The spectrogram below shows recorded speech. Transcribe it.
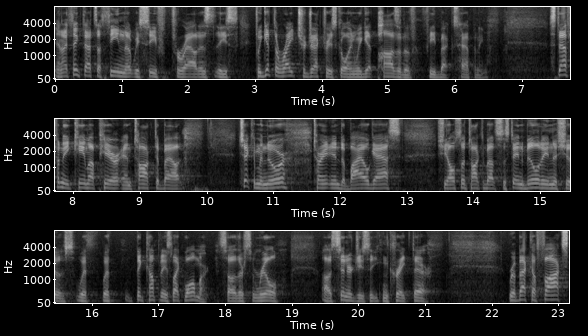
And I think that's a theme that we see throughout is these, if we get the right trajectories going, we get positive feedbacks happening. Stephanie came up here and talked about chicken manure turning it into biogas. She also talked about sustainability initiatives with, with big companies like Walmart. So there's some real uh, synergies that you can create there. Rebecca Fox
